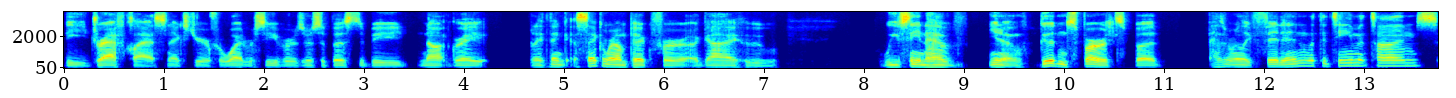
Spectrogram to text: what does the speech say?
the draft class next year for wide receivers are supposed to be not great. But I think a second round pick for a guy who we've seen have you know good in spurts, but hasn't really fit in with the team at times.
